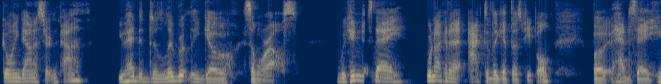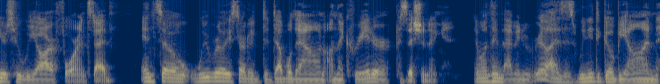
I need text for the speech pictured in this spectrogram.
going down a certain path. You had to deliberately go somewhere else. We couldn't just say, we're not going to actively get those people, but had to say, here's who we are for instead. And so we really started to double down on the creator positioning. And one thing that made me realize is we need to go beyond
